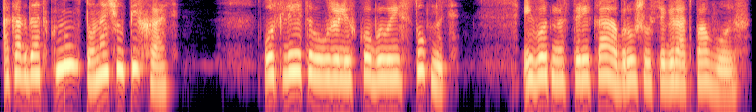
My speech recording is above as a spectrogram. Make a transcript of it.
а когда ткнул, то начал пихать. После этого уже легко было и стукнуть, и вот на старика обрушился град Павлоев.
